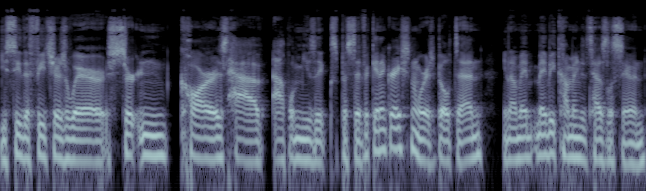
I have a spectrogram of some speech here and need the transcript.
you see the features where certain cars have Apple Music specific integration where it's built in, you know, maybe, maybe coming to Tesla soon.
